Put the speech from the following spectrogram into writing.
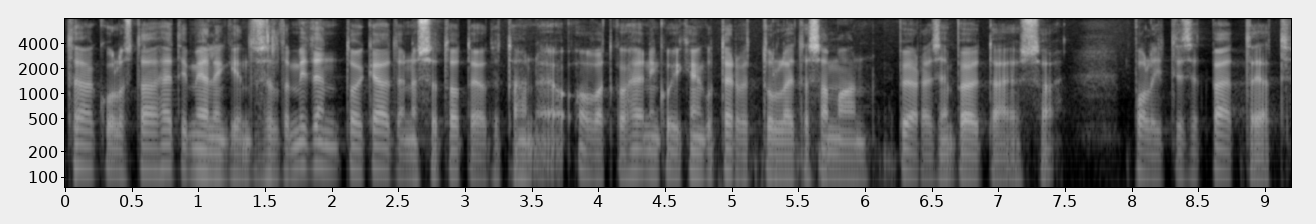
Tämä kuulostaa heti mielenkiintoiselta. Miten tuo käytännössä toteutetaan? Ovatko he niin kuin ikään kuin tervetulleita samaan pyöräiseen pöytään, jossa poliittiset päättäjät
